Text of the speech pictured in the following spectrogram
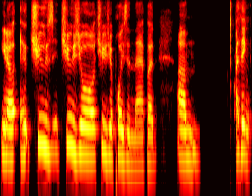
you know, choose choose your choose your poison there." But um, I think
